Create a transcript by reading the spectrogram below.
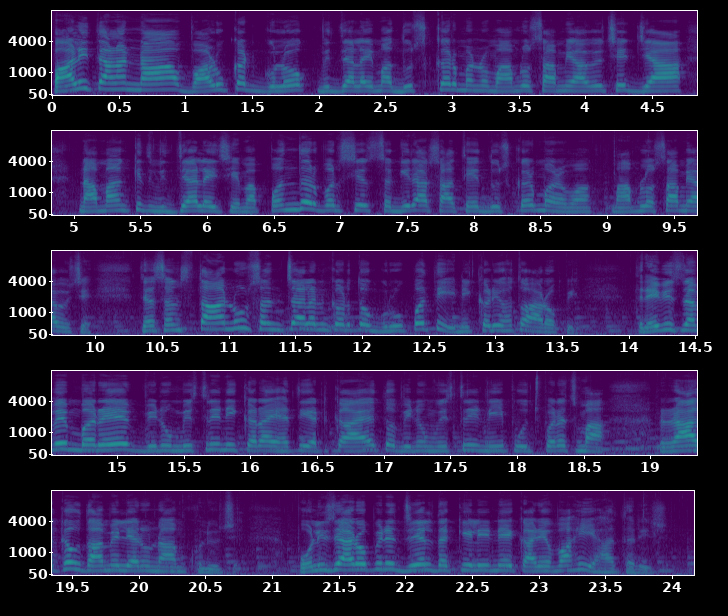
પાલીતાણાના વાળુકટ ગ્લોક વિદ્યાલયમાં દુષ્કર્મનો મામલો સામે આવ્યો છે, જ્યાં નામાંકિત વિદ્યાલય છે. એમાં પંદર વર્ષીય સગીરા સાથે દુષ્કર્મનો મામલો સામે આવ્યો છે. જ્યાં સંસ્થાનું સંચાલન કરતો ગૃહપતિ નીકળ્યો હતો આરોપી. ત્રેવીસ નવેમ્બરે વિનુ મિસ્ત્રીની કરાઈ હતી અટકાયત, તો વિનુ મિસ્ત્રીની પૂછપરછમાં રાઘવ ધામેલિયાનું નામ ખુલ્યું છે. પોલીસે આરોપીને જેલ ધકેલીને કાર્યવાહી હાથ ધરી છે.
